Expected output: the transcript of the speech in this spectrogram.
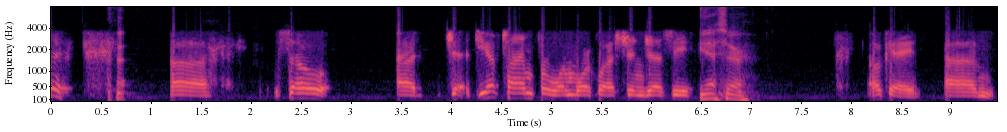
uh, so, uh, Je- do you have time for one more question, Jesse? Yes, sir. Okay. Um,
